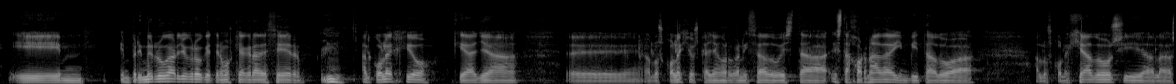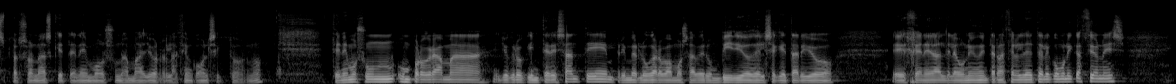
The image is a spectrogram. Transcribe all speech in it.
Em, en primer lugar, yo creo que tenemos que agradecer al colegio que haya, eh, a los colegios que hayan organizado esta, esta jornada, invitado a, los colegiados y a las personas que tenemos una mayor relación con el sector. Tenemos un, programa, yo creo que interesante. En primer lugar, vamos a ver un vídeo del secretario eh, general de la Unión Internacional de Telecomunicaciones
